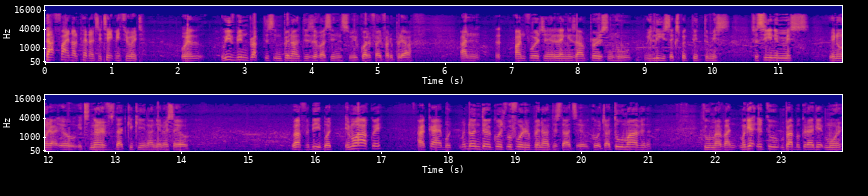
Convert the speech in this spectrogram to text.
That final penalty, take me through it. Well, we've been practicing penalties ever since we qualified for the playoff. And uh, unfortunately, Leng is a person who we least expected to miss. So seeing him miss, we know that yo, it's nerves that kick in and you know say, yo, we have to do it. But in walk I cry, but I don't tell coach before the penalty starts. Say, coach, I two Marvin. Two Marvin. I get the two, probably could I get more.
